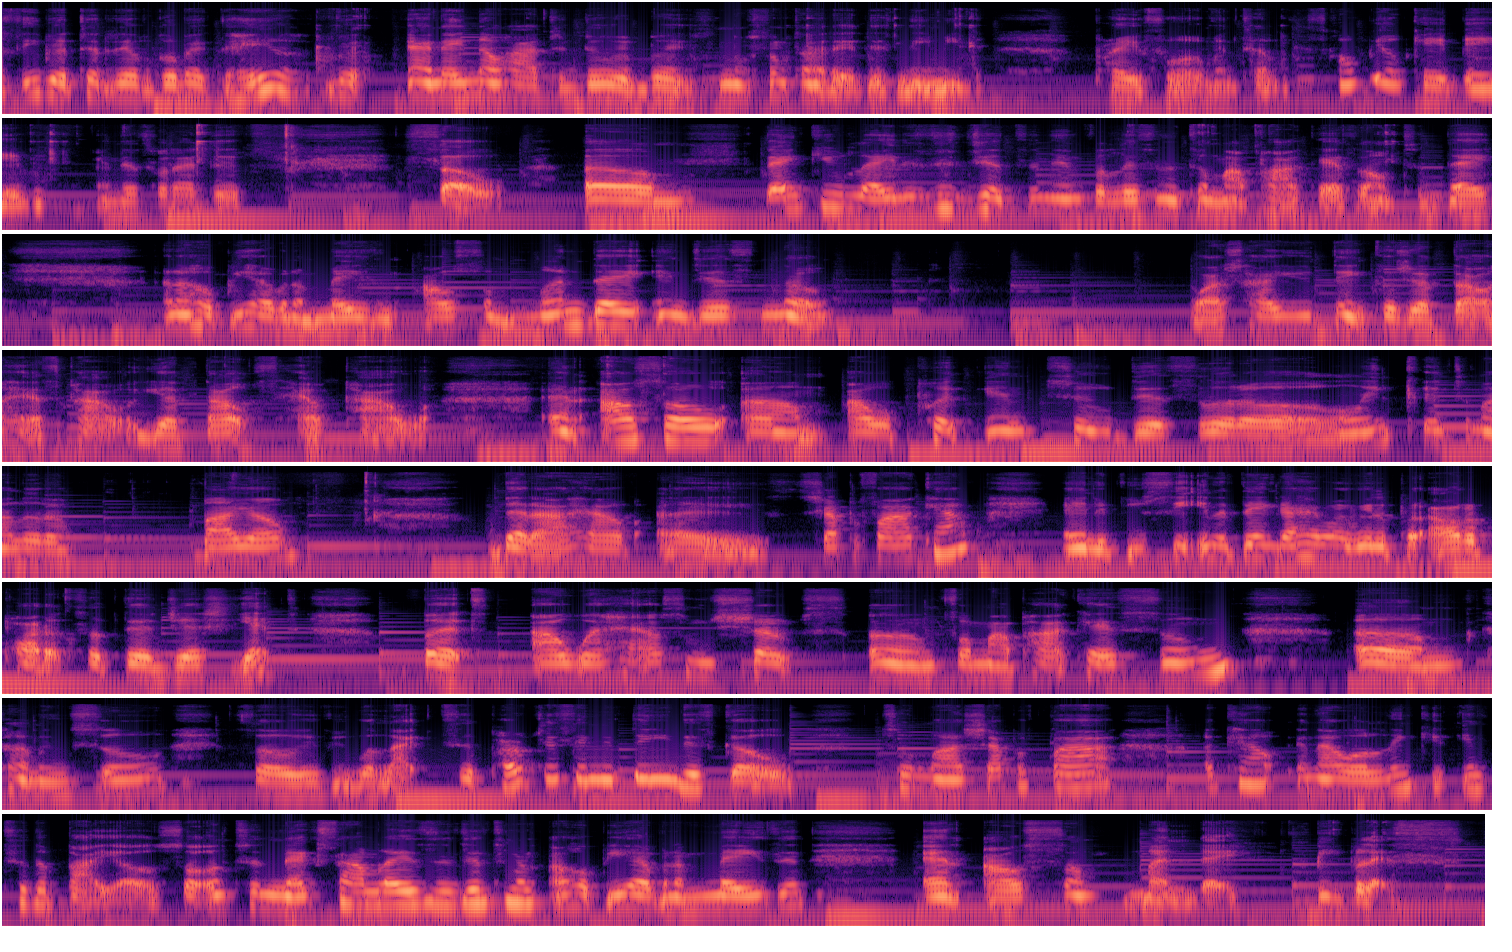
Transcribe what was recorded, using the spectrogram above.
see, better tell the devil go back to hell. But and they know how to do it, but you know, sometimes they just need me to pray for them and tell them it's gonna be okay, baby. And that's what I do. So, um, thank you, ladies and gentlemen, for listening to my podcast on today. And I hope you have an amazing, awesome Monday. And just know Watch how you think because your thought has power. Your thoughts have power. And also, um, I will put into this little link into my little bio that I have a Shopify account. And if you see anything, I haven't really put all the products up there just yet. But I will have some shirts um, for my podcast soon, um, coming soon. So if you would like to purchase anything, just go to my Shopify account and I will link it into the bio. So until next time, ladies and gentlemen, I hope you have an amazing and awesome Monday. Be blessed.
